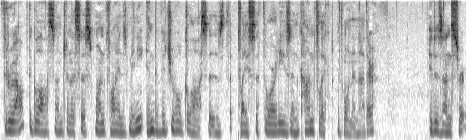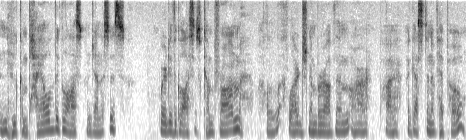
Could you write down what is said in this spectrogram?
Throughout the gloss on Genesis, one finds many individual glosses that place authorities in conflict with one another. It is uncertain who compiled the gloss on Genesis. Where do the glosses come from? Well, a large number of them are by Augustine of Hippo.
